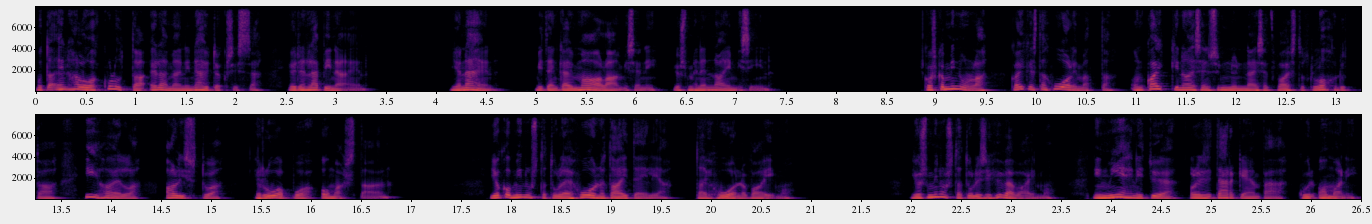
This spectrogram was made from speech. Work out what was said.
mutta en halua kuluttaa elämääni näytöksissä, joiden läpi näen. Ja näen, miten käy maalaamiseni, jos menen naimisiin. Koska minulla kaikesta huolimatta on kaikki naisen synnynnäiset vaistot lohduttaa, ihailla, alistua ja luopua omastaan. Joko minusta tulee huono taiteilija tai huono vaimo. Jos minusta tulisi hyvä vaimo, niin mieheni työ olisi tärkeämpää kuin omani.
